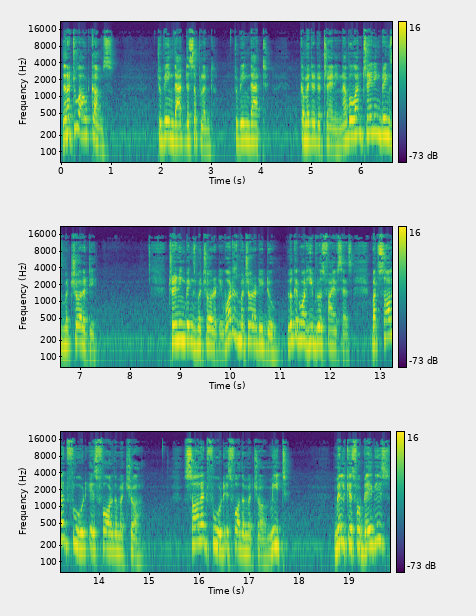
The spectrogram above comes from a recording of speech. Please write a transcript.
There are two outcomes to being that disciplined, to being that committed to training. Number one, training brings maturity. Training brings maturity. What does maturity do? Look at what Hebrews 5 says. But solid food is for the mature. Solid food is for the mature. Meat. Milk is for babies.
